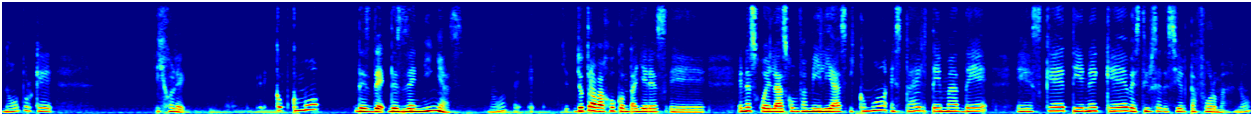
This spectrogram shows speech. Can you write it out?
¿no? Porque, híjole, cómo desde, desde niñas, ¿no? Eh, eh, yo trabajo con talleres eh, en escuelas, con familias, y cómo está el tema de es que tiene que vestirse de cierta forma, ¿no?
